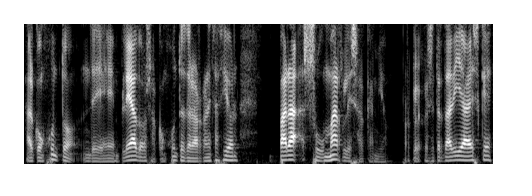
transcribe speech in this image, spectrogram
al conjunto de empleados, al conjunto de la organización, para sumarles al cambio. Porque lo que se trataría es que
